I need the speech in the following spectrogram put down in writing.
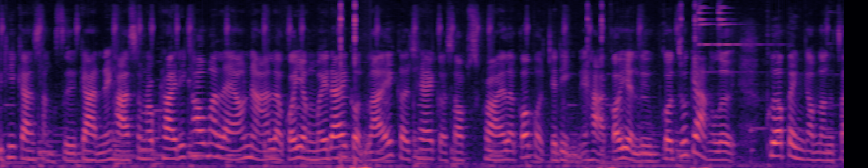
วิธีการสั่งซื้อกันนะคะสำหรับใครที่เข้ามาแล้วนะแล้วก็ยังไม่ได้กดไลค์กดแชร์กด subscribe แล้วก็กดกระดิ่งนะคะก็อย่าลืมกดทุกอย่างเลย เพื่อเป็นกำลังใจ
